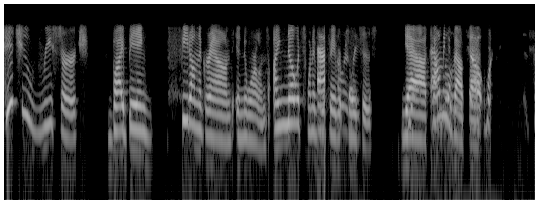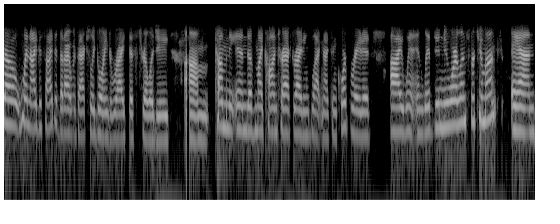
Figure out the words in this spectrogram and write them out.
Did you research by being feet on the ground in New Orleans? I know it's one of your Absolutely. favorite places. Yeah, tell absolutely. me about that. So, so when I decided that I was actually going to write this trilogy, um, come the end of my contract writing Black Knights Incorporated, I went and lived in New Orleans for two months, and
